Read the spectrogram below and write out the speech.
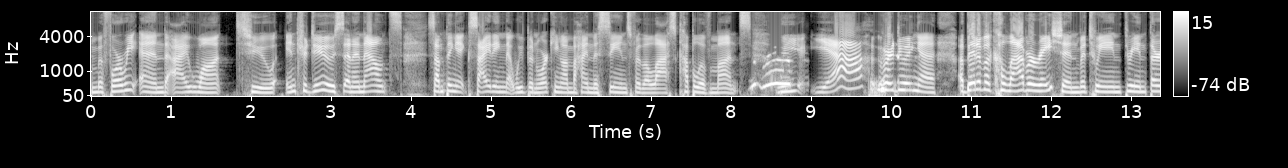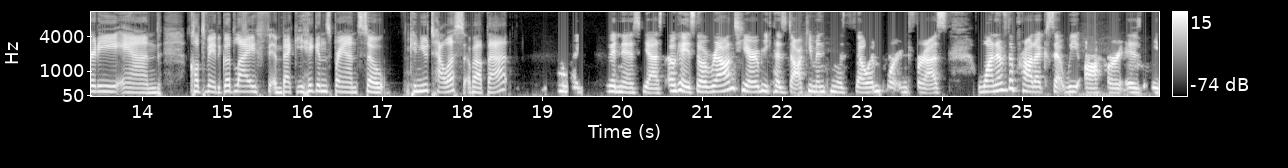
And before we end, I want to introduce and announce something exciting that we've been working on behind the scenes for the last couple of months. We yeah, we're doing a, a bit of a collaboration between 3 in 30 and Cultivate a Good Life and Becky Higgins brand. So, can you tell us about that? Oh my goodness, yes. Okay, so around here, because documenting is so important for us, one of the products that we offer is a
